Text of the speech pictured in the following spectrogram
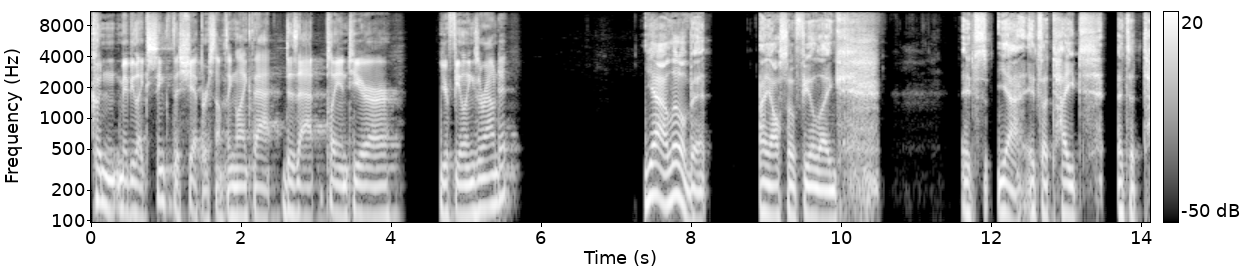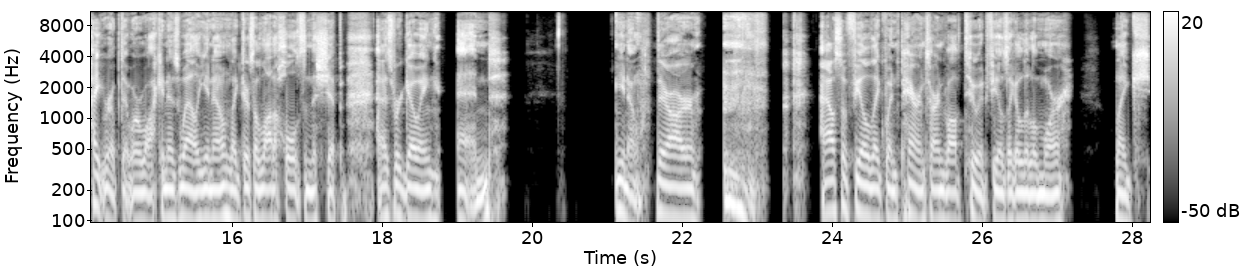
couldn't maybe like sink the ship or something like that. Does that play into your your feelings around it? Yeah, a little bit. I also feel like it's yeah, it's a tight it's a tightrope that we're walking as well, you know? Like there's a lot of holes in the ship as we're going and you know, there are I also feel like when parents are involved too, it feels like a little more like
